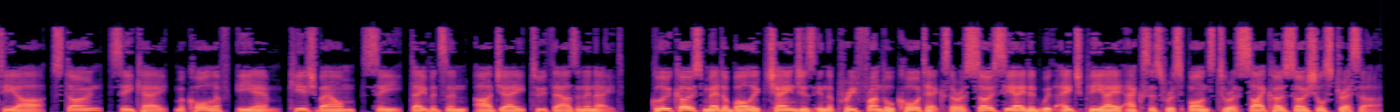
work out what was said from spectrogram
T. R., Stone, C. K., McAuliffe, E. M., Kirschbaum, C., Davidson, R. J. 2008. Glucose metabolic changes in the prefrontal cortex are associated with HPA axis response to a psychosocial stressor.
